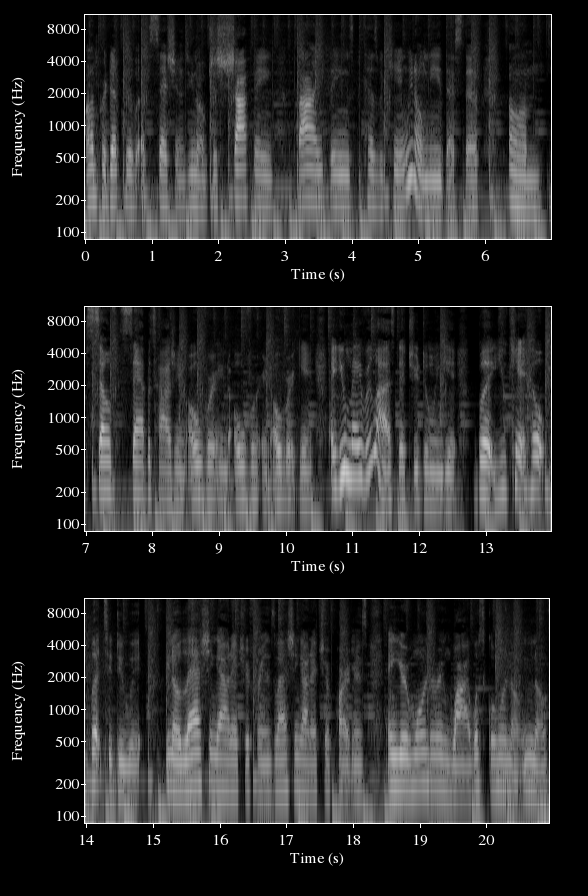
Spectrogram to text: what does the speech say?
unproductive obsessions, you know, just shopping buying things because we can. We don't need that stuff. Um, Self sabotaging over and over and over again. And you may realize that you're doing it, but you can't help but to do it. You know, lashing out at your friends, lashing out at your partners, and you're wondering why, what's going on. You know,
